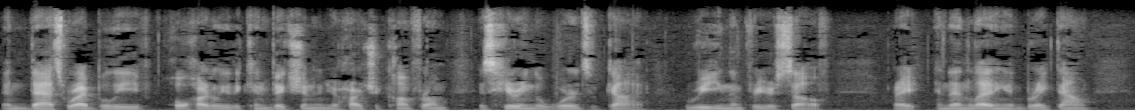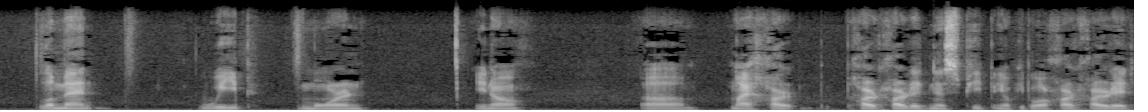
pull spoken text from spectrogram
And that's where I believe wholeheartedly the conviction in your heart should come from is hearing the words of God, reading them for yourself, right? And then letting it break down. Lament, weep, mourn, you know, um, my heart, hard-heartedness, people, you know, people are hard-hearted,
